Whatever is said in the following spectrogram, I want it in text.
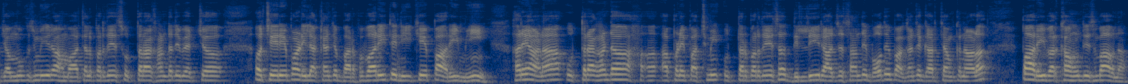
ਜੰਮੂ ਕਸ਼ਮੀਰ, ਹਿਮਾਚਲ ਪ੍ਰਦੇਸ਼, ਉੱਤਰਾਖੰਡ ਦੇ ਵਿੱਚ ਉਚੇਰੇ ਪਹਾੜੀ ਇਲਾਕਿਆਂ 'ਚ ਬਰਫ਼ਬਾਰੀ ਤੇ ਨੀਚੇ ਭਾਰੀ ਮੀਂਹ। ਹਰਿਆਣਾ, ਉੱਤਰਾਖੰਡ ਆਪਣੇ ਪੱਛਮੀ ਉੱਤਰ ਪ੍ਰਦੇਸ਼, ਦਿੱਲੀ, ਰਾਜਸਥਾਨ ਦੇ ਬਹੁਤੇ ਭਾਗਾਂ 'ਚ ਗਰਜ ਚਮਕ ਨਾਲ ਭਾਰੀ ਵਰਖਾ ਹੋਣ ਦੀ ਸੰਭਾਵਨਾ।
